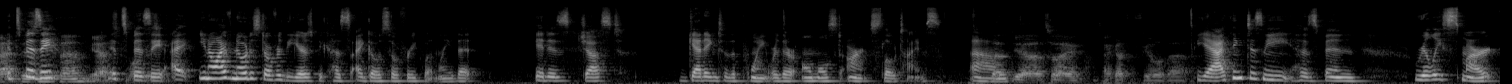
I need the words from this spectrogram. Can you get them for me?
It's Disney busy. Then? Yeah, It's more busy. I you know I've noticed over the years because I go so frequently that it is just getting to the point where there almost aren't slow times. Um, That, yeah, that's what I, I got the feel of that. yeah, I think Disney has been really smart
